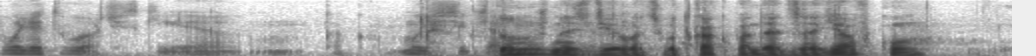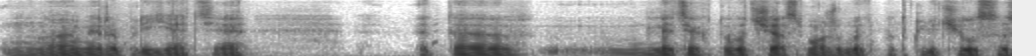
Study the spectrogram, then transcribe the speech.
более творчески, э, как мы всегда. Что нужно делаем. сделать? Вот как подать заявку на мероприятие? Это для тех, кто вот сейчас, может быть, подключился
